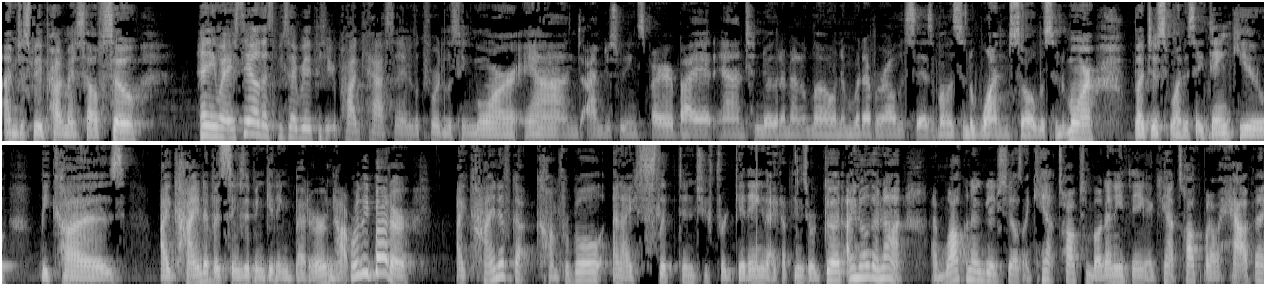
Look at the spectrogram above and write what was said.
I'm just really proud of myself. So, anyway, I say all this because I really appreciate your podcast and I look forward to listening more. And I'm just really inspired by it and to know that I'm not alone and whatever all this is. I'm to listen to one, so I'll listen to more. But just want to say thank you because I kind of, as things have been getting better, not really better, I kind of got comfortable and I slipped into forgetting that I thought things were good. I know they're not. I'm walking on eggshells. I can't talk to him about anything. I can't talk about how happy I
